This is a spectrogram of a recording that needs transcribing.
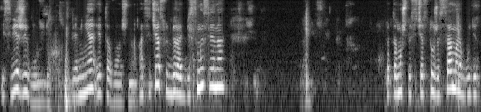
и свежий воздух. Для меня это важно. А сейчас убирать бессмысленно, потому что сейчас то же самое будет.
